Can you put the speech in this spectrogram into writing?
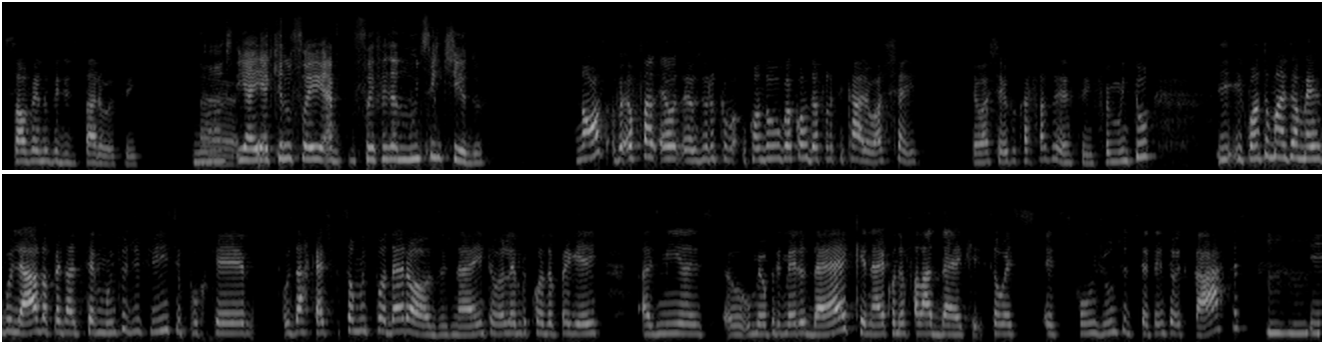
só vendo vídeo de tarô, assim. Nossa, é... e aí aquilo foi, foi fazendo muito sentido. Nossa, eu, eu, eu juro que quando o Hugo acordou, eu falei assim, cara, eu achei. Eu achei o que eu quero fazer, assim. Foi muito. E, e, quanto mais eu mergulhava, apesar de ser muito difícil, porque os arquétipos são muito poderosos, né? Então eu lembro quando eu peguei as minhas, o meu primeiro deck, né? Quando eu falar deck, são esse, esse conjunto de 78 cartas. Uhum. E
